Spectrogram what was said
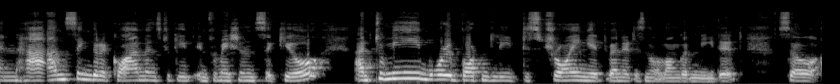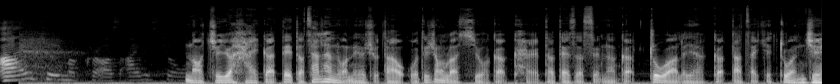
enhancing the requirements to keep information secure and to me more importantly destroying it when it is no longer needed. So i came across i was told 那只有海个带到咱们罗呢，就到我的用了学个开到带着是那个做了一个大在给转着，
